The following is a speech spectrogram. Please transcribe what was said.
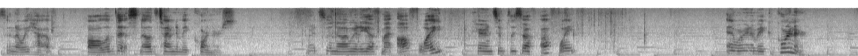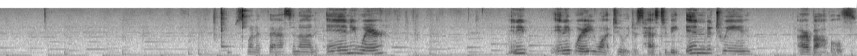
So now we have all of this. Now it's time to make corners. Alright, so now I'm going to get off my off-white, Caron Simply Soft Off-White, and we're going to make a corner. Just want to fasten on anywhere, any anywhere you want to. It just has to be in between our bobbles.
